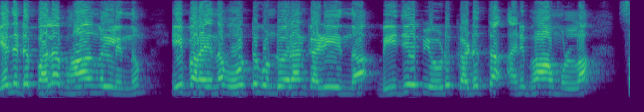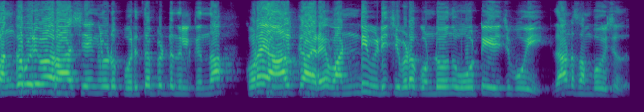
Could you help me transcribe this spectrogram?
എന്നിട്ട് പല ഭാഗങ്ങളിൽ നിന്നും ഈ പറയുന്ന വോട്ട് കൊണ്ടുവരാൻ കഴിയുന്ന ബി ജെ പിയോട് കടുത്ത അനുഭാവമുള്ള സംഘപരിവാർ ആശയങ്ങളോട് പൊരുത്തപ്പെട്ട് നിൽക്കുന്ന കുറെ ആൾക്കാരെ വണ്ടി പിടിച്ച് ഇവിടെ കൊണ്ടുവന്ന് വോട്ട് ചെയ്യിച്ചു പോയി. ഇതാണ് സംഭവിച്ചത്.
